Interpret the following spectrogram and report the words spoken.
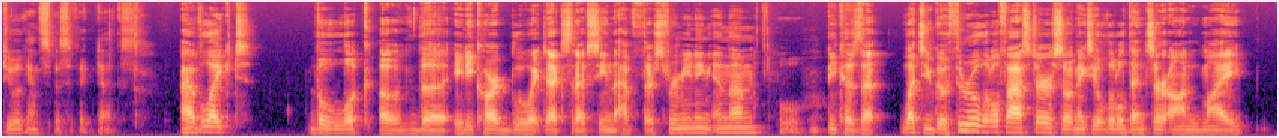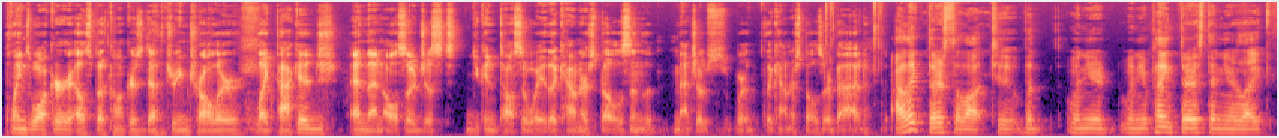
do against specific decks. I have liked the look of the 80 card blue white decks that I've seen that have thirst for meaning in them Ooh. because that lets you go through a little faster, so it makes you a little denser on my Planeswalker, Elspeth Conquers Death Dream Trawler like package, and then also just you can toss away the counter spells and the matchups where the counter spells are bad. I like Thirst a lot too, but when you're when you're playing Thirst and you're like,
